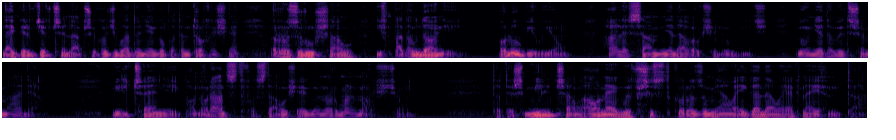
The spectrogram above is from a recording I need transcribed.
Najpierw dziewczyna przychodziła do niego, potem trochę się rozruszał i wpadał do niej. Polubił ją, ale sam nie dawał się lubić. Był nie do wytrzymania. Milczenie i ponuractwo stało się jego normalnością. To też milczał, a ona jakby wszystko rozumiała i gadała jak najęta.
